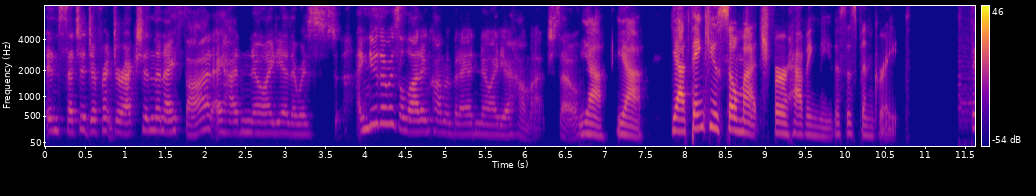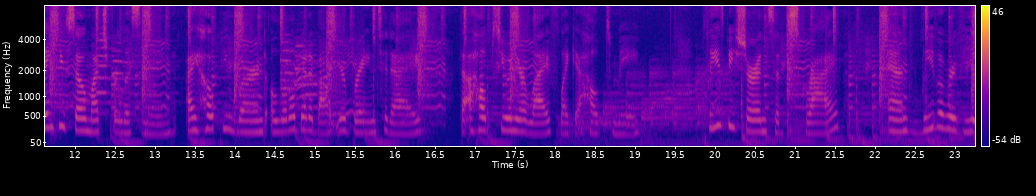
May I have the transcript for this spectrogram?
in such a different direction than I thought. I had no idea there was, I knew there was a lot in common, but I had no idea how much. So, yeah, yeah. Yeah. Thank you so much for having me. This has been great. Thank you so much for listening. I hope you learned a little bit about your brain today that helps you in your life like it helped me. Please be sure and subscribe and leave a review.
